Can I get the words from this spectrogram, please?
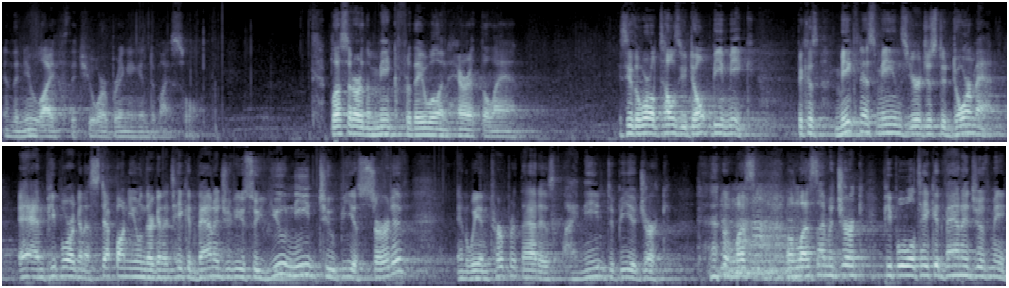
in the new life that you are bringing into my soul. Blessed are the meek, for they will inherit the land. You see, the world tells you don't be meek because meekness means you're just a doormat and people are going to step on you and they're going to take advantage of you. So you need to be assertive. And we interpret that as I need to be a jerk. unless, unless I'm a jerk, people will take advantage of me.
